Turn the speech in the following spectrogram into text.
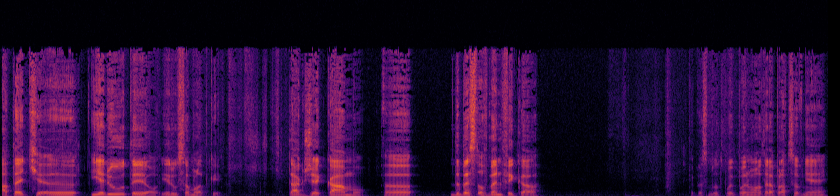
A teď uh, jedu, ty jo, jedu samolepky. Takže, kámo, uh, The Best of Benfica. Takhle jsem to pojmenoval teda pracovně.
